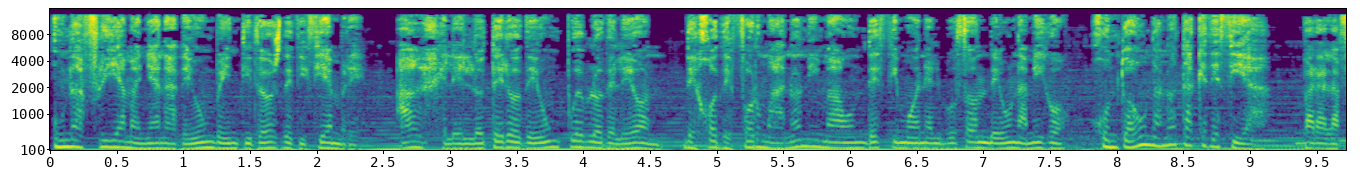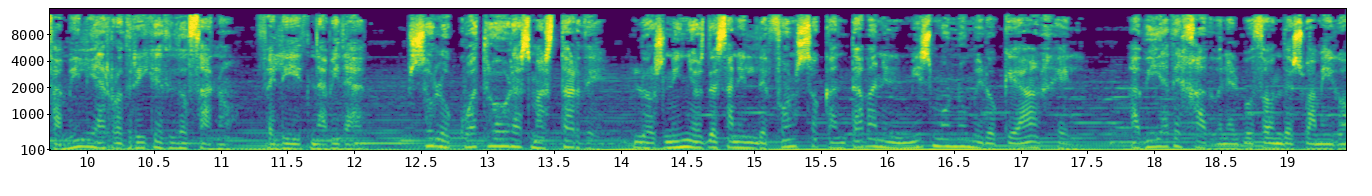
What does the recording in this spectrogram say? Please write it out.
Una fría mañana de un 22 de diciembre, Ángel, el lotero de un pueblo de León, dejó de forma anónima un décimo en el buzón de un amigo, junto a una nota que decía, para la familia Rodríguez Lozano, feliz Navidad. Solo cuatro horas más tarde, los niños de San Ildefonso cantaban el mismo número que Ángel había dejado en el buzón de su amigo.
